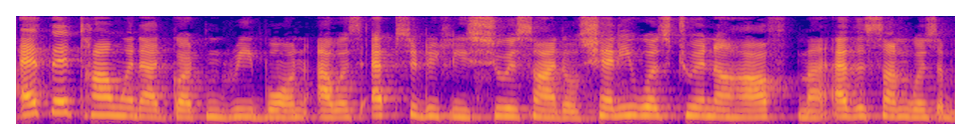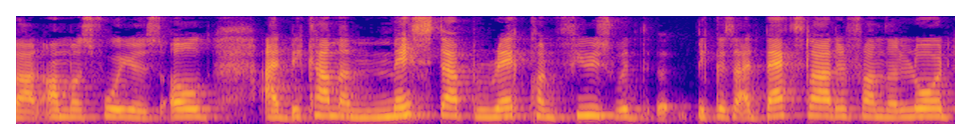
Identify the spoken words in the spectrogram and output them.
At that time when I'd gotten reborn, I was absolutely suicidal. Shanny was two and a half. My other son was about almost four years old. I'd become a messed up wreck, confused with, because I'd backslided from the Lord.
